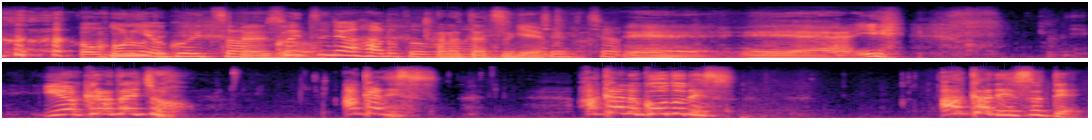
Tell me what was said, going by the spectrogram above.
おもろいいよこいつは。こいつには腹立つな腹立つゲーム。えー、えー、い岩倉隊長。赤です。赤のコードです。赤ですって。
